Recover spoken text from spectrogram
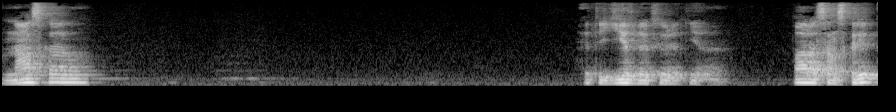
naska, e të gjithëve këtyre tjerëve. Para sanskrit,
